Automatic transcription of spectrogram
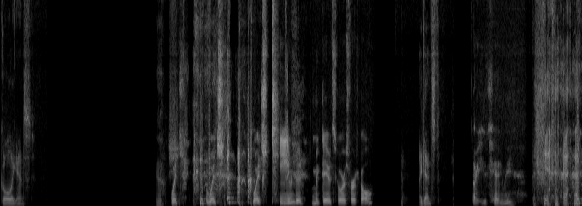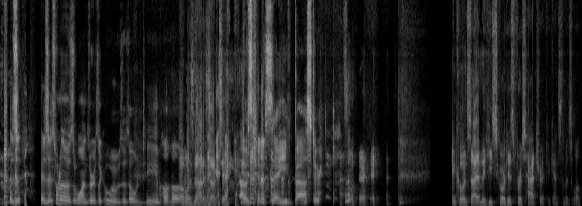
goal against? Oh, Which which which team did McDavid score his first goal? against? Are you kidding me? Is it is this one of those ones where it's like, oh, it was his own team? Ha it was not his own team. I was gonna say, you bastard. That's hilarious. And coincidentally, he scored his first hat trick against them as well.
